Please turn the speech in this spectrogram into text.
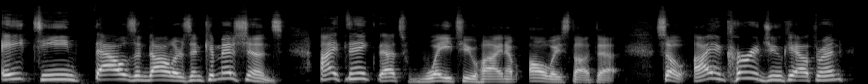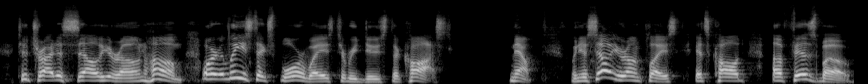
$18,000 in commissions. I think that's way too high, and I've always thought that. So I encourage you, Catherine, to try to sell your own home, or at least explore ways to reduce the cost. Now, when you sell your own place, it's called a FSBO,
